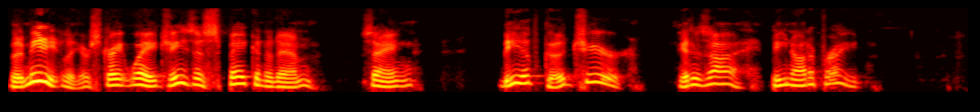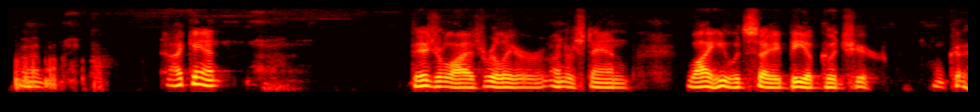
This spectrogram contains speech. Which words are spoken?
But immediately or straightway, Jesus spake unto them, saying, Be of good cheer. It is I. Be not afraid. Um, I can't visualize really or understand why he would say, be of good cheer. Okay.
